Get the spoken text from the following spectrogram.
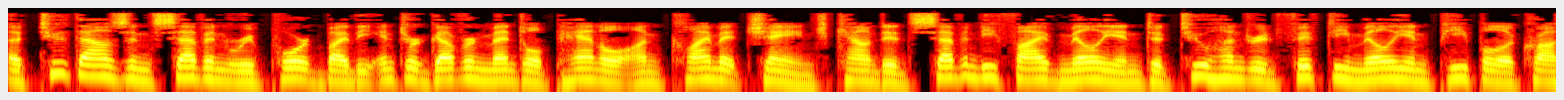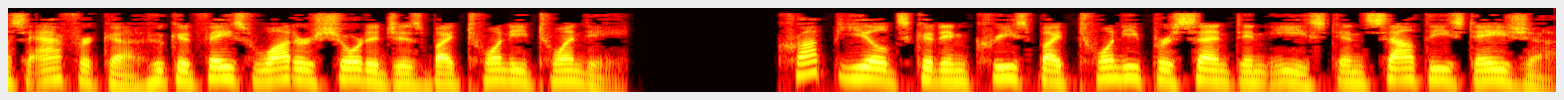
A 2007 report by the Intergovernmental Panel on Climate Change counted 75 million to 250 million people across Africa who could face water shortages by 2020. Crop yields could increase by 20% in East and Southeast Asia,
